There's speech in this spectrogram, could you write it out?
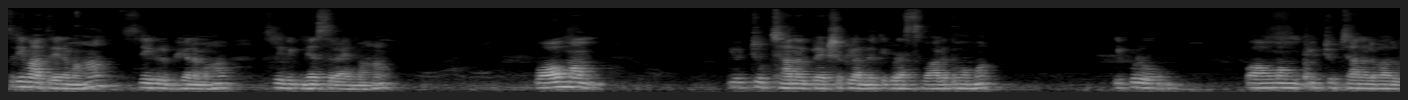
శ్రీమాత్రే నమ శ్రీ గురుభ్యో నమ శ్రీ విఘ్నేశ్వరాయ నమ వామం యూట్యూబ్ ఛానల్ ప్రేక్షకులందరికీ కూడా స్వాగతం అమ్మ. ఇప్పుడు వామం యూట్యూబ్ ఛానల్ వారు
